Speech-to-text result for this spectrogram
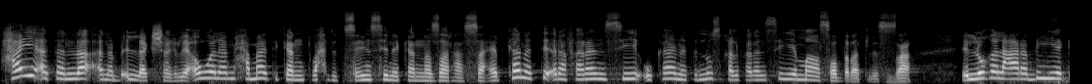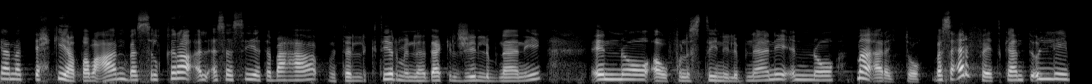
حقيقة لا أنا بقول لك شغلة. أولا حماتي كانت 91 سنة كان نظرها صعب. كانت تقرأ فرنسي وكانت النسخة الفرنسية ما صدرت لسه. اللغة العربية كانت تحكيها طبعا بس القراءة الأساسية تبعها مثل كثير من هذاك الجيل اللبناني إنه أو فلسطيني لبناني إنه ما قريته. بس عرفت كانت تقول لي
